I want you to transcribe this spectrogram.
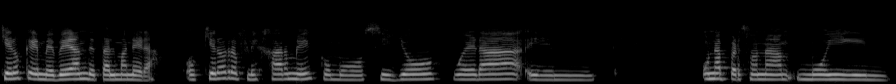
quiero que me vean de tal manera o quiero reflejarme como si yo fuera em, una persona muy,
